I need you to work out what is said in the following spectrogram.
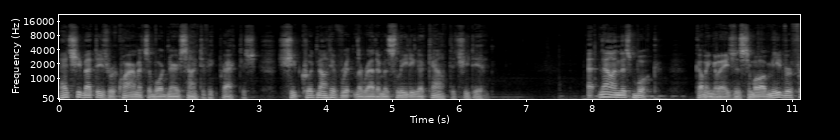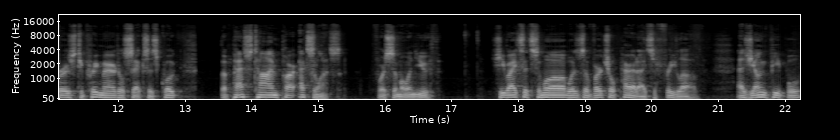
Had she met these requirements of ordinary scientific practice, she could not have written the rather misleading account that she did. Uh, now, in this book, Coming of Age in Samoa, Mead refers to premarital sex as, quote, the pastime par excellence for Samoan youth. She writes that Samoa was a virtual paradise of free love, as young people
